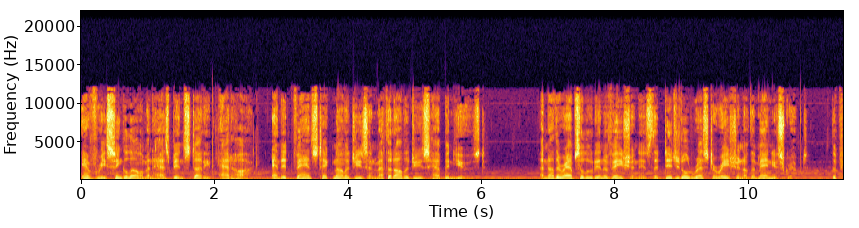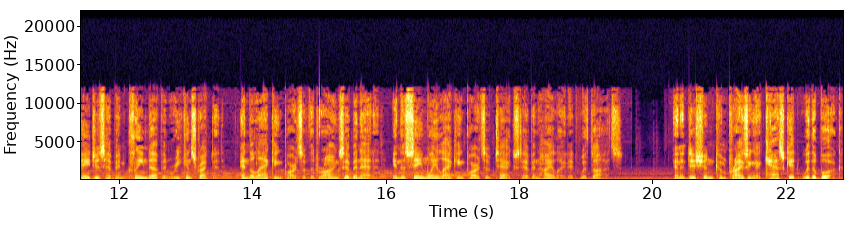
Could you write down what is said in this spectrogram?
Every single element has been studied ad hoc, and advanced technologies and methodologies have been used. Another absolute innovation is the digital restoration of the manuscript. The pages have been cleaned up and reconstructed, and the lacking parts of the drawings have been added, in the same way lacking parts of text have been highlighted with dots. An edition comprising a casket with a book,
